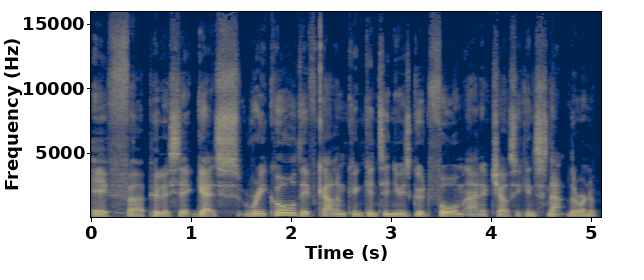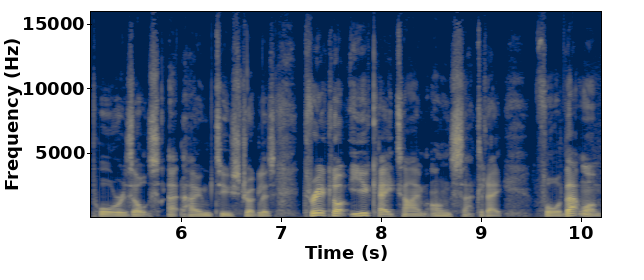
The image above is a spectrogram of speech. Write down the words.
if uh, Pulisic gets recalled, if Callum can continue his good form, and if Chelsea can snap the run of poor results at home to strugglers. Three o'clock UK time on Saturday for that one.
